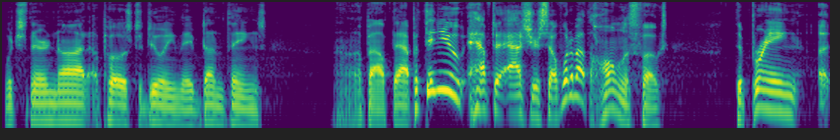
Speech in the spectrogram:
which they're not opposed to doing. They've done things uh, about that. But then you have to ask yourself, what about the homeless folks? That bring uh,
